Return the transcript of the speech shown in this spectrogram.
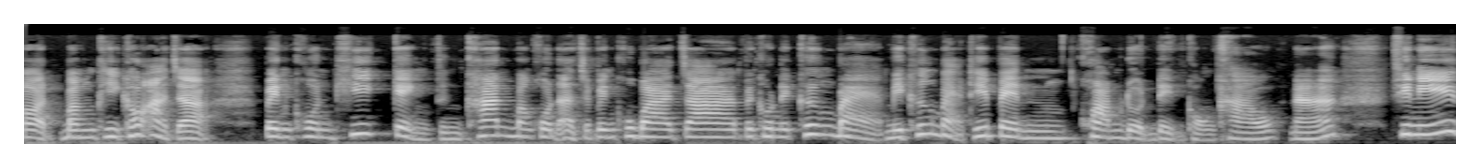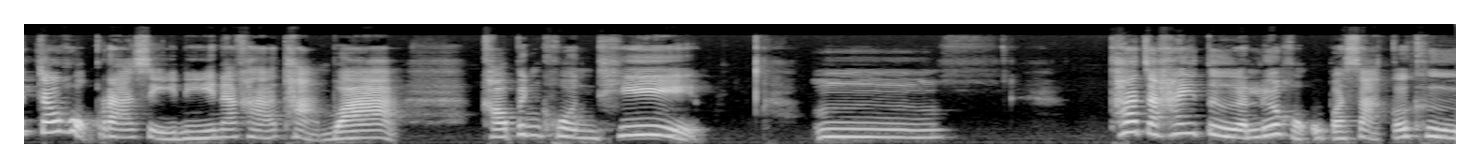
อด บางทีเขาอาจจะเป็นคนที่เก่งถึงขั้น บางคนอาจจะเป็นครูบาอาจารย์เป็นคนในเครื่องแบบมีเครื่องแบบที่เป็นความโดดเด่นของเขานะทีนี้เจ้าหกราศีนี้นะคะ ถามว่าเขาเป็นคนที่อืมถ้าจะให้เตือนเรื่องของอุปสรรคก็คือ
